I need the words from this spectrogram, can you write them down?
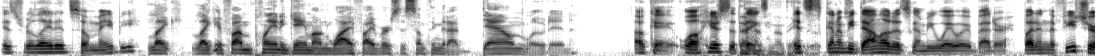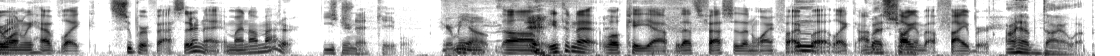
is related, so maybe. like, like if I'm playing a game on Wi-Fi versus something that I've downloaded. Okay, well, here's the That thing. has to It's going to be downloaded. It's going to be way, way better. But in the future, Right. when we have like super fast internet, it might not matter. Ethernet cable. Hear me out. Um, Ethernet, well, okay, yeah, but that's faster than Wi-Fi. But like, I'm Question. talking about fiber. I have dial-up.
